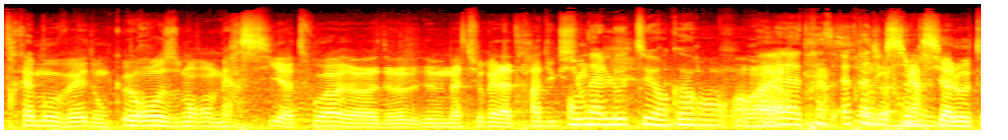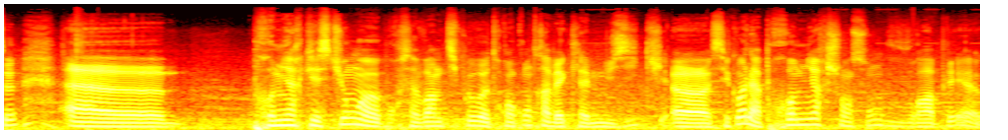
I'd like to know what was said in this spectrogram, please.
très mauvais, donc heureusement, merci à toi euh, de, de m'assurer la traduction. On a l'auteur encore en, en- Voilà, à la, tra- merci la traduction. Merci à l'auteur. Euh, première question euh, pour savoir un petit peu votre rencontre avec la musique. Euh, c'est quoi la première chanson que vous vous rappelez, que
